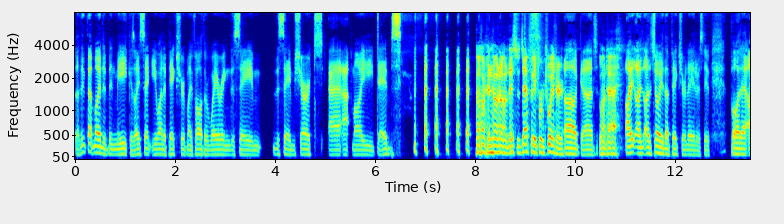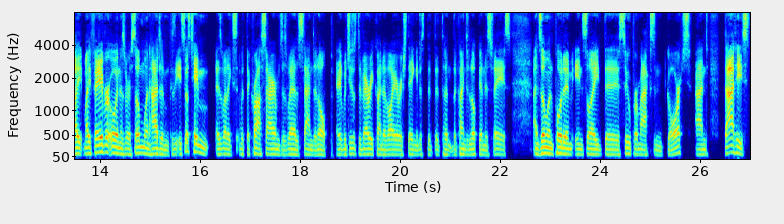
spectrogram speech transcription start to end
I think that might have been me because I sent you on a picture of my father wearing the same the same shirt uh, at my Debs. Oh no, no, this was definitely from Twitter. oh God, But uh, I, I I'll show you that picture later, Steve. But uh, I my favorite one is where someone had him because it's just him as well, like with the cross arms as well, standing up, eh, which is just a very kind of Irish thing, and just the the, the kind of look in his face. And someone put him inside the Supermac's and Gort, and that is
